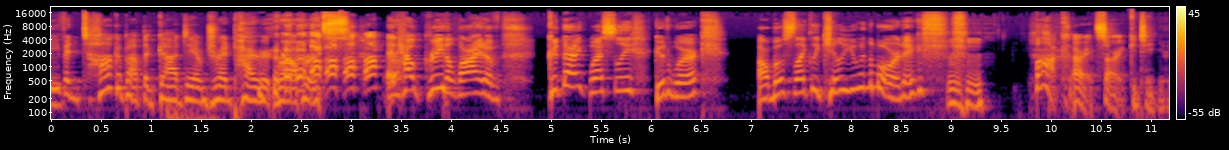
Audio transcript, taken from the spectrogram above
didn't even talk about the goddamn Dread Pirate Roberts and how great a line of "Good night, Wesley. Good work. I'll most likely kill you in the morning." Mm-hmm. Fuck. All right, sorry. Continue.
